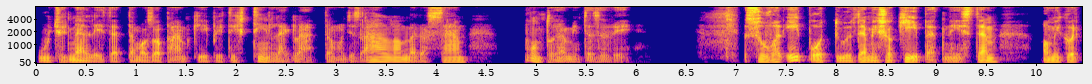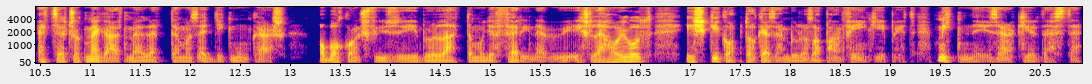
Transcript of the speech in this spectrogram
úgy, hogy mellé tettem az apám képét, és tényleg láttam, hogy az állam meg a szám pont olyan, mint az övé. Szóval épp ott ültem, és a képet néztem, amikor egyszer csak megállt mellettem az egyik munkás – a bakancs fűzőjéből láttam, hogy a Feri nevű, és lehajolt, és kikapta a kezemből az apám fényképét. Mit nézel? kérdezte.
